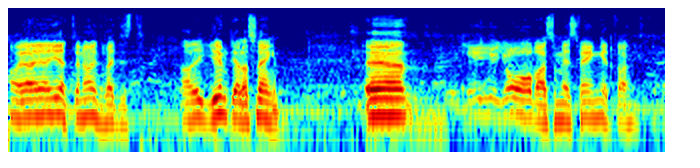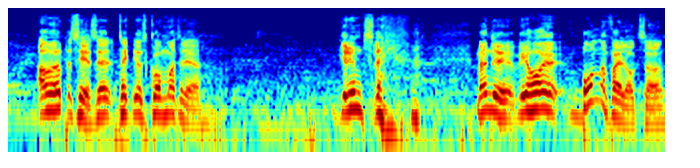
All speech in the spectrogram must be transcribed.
Ja, jag är jättenöjd faktiskt. Ja, det är grymt jävla sväng. Eh, Det är ju jag va, som är svänget va. Ja precis, jag tänkte just komma till det. Grymt sväng. Men du, vi har ju Bonafide också.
